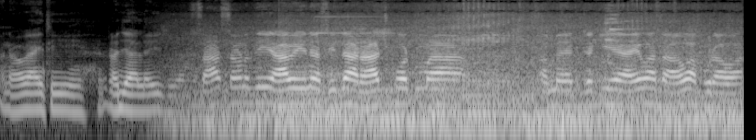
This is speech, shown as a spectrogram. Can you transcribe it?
અને હવે અહીંથી રજા લઈશું સાસણથી આવીને સીધા રાજકોટમાં અમે એક જગ્યાએ આવ્યા હતા હવા પુરાવા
